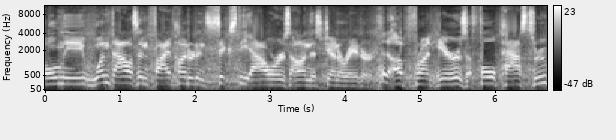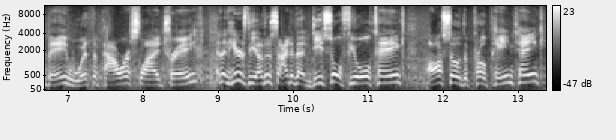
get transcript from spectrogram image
only 1,560 hours on this generator. And up front here is a full pass-through bay with the power slide tray. And then here's the other side of that diesel fuel tank, also the propane tank.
